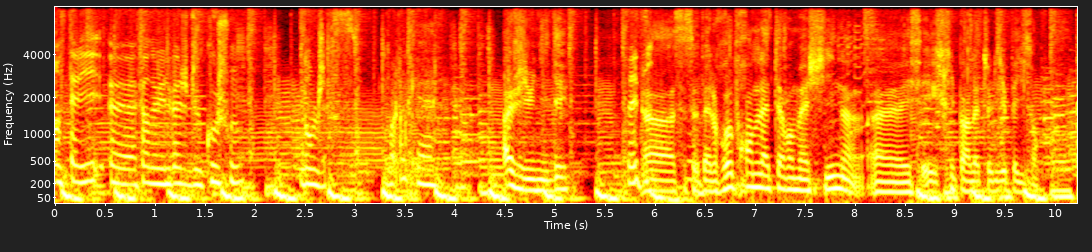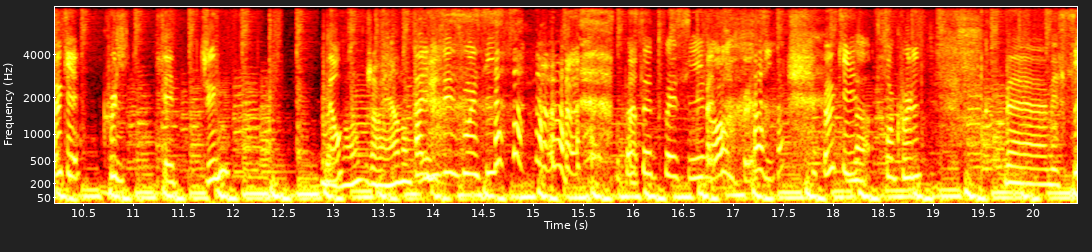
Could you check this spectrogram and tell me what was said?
installée euh, à faire de l'élevage de cochons dans le Gers. Ok. Ah, j'ai une idée. Euh, ça s'appelle Reprendre la terre aux machines euh, et c'est écrit par l'atelier paysan. Ok, cool. Et June Non. Bah j'ai rien non Pas plus. écouté ce mois-ci Pas cette fois-ci, Pas cette fois-ci. Ok, Non. trop cool. Bah merci.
